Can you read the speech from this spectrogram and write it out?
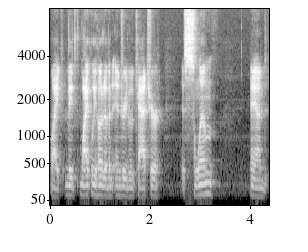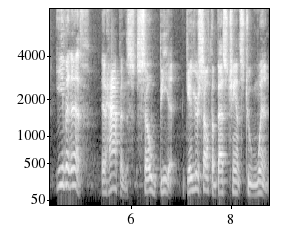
Like the likelihood of an injury to the catcher is slim, and even if it happens, so be it. Give yourself the best chance to win.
